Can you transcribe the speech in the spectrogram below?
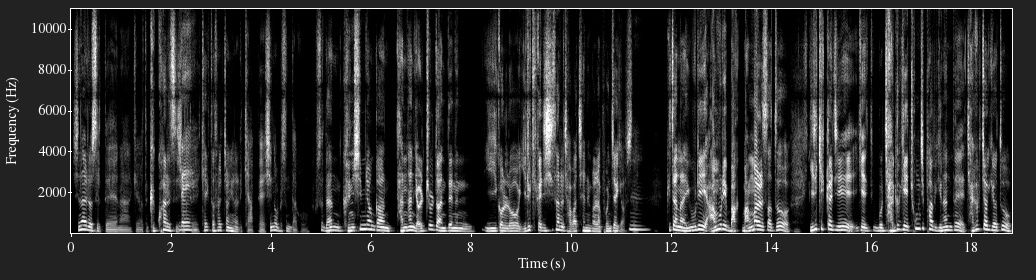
시나리오 쓸 때나 이렇게 어떤 극화를 쓰실 네. 때 캐릭터 설정이나 이렇게 앞에 신호를 쓴다고. 그래서 난 근 10년간 단 한 열 줄도 안 되는 이걸로 이렇게까지 시선을 잡아채는 걸 난 본 적이 없어. 음. 그잖아. 우리 아무리 막 막말을 써도 이렇게까지 이게 뭐 자극의 총집합이긴 한데 자극적이어도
